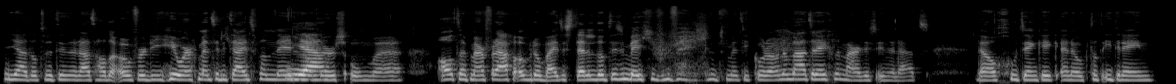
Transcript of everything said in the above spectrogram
ja, dat we het inderdaad hadden over die heel erg mentaliteit van Nederlanders om eh, altijd maar vragen overal bij te stellen. Dat is een beetje vervelend met die coronamaatregelen, maar het is inderdaad wel goed, denk ik. En ook dat iedereen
